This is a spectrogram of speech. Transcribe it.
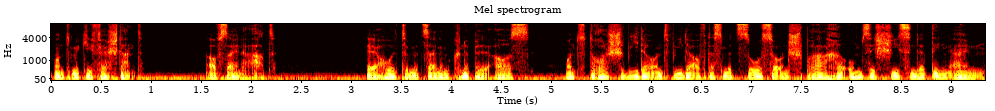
Und Mickey verstand, auf seine Art. Er holte mit seinem Knüppel aus und drosch wieder und wieder auf das mit Soße und Sprache um sich schießende Ding ein,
